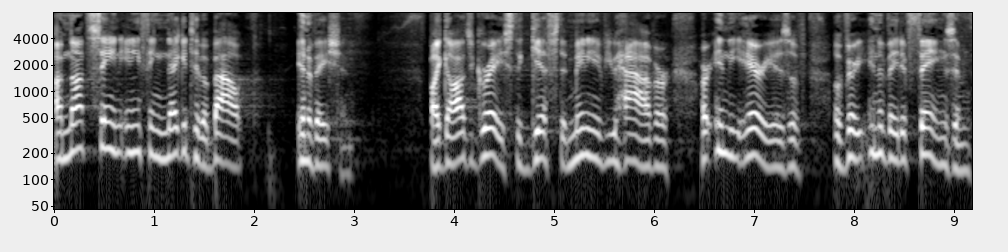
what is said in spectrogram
am not saying anything negative about innovation. By God's grace, the gifts that many of you have are, are in the areas of, of very innovative things, and,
